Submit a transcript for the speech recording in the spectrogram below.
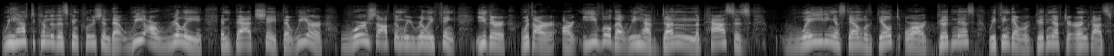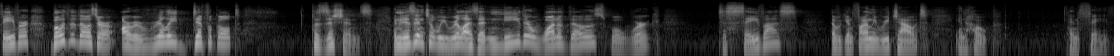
We have to come to this conclusion that we are really in bad shape, that we are worse off than we really think. Either with our, our evil that we have done in the past is weighting us down with guilt, or our goodness. We think that we're good enough to earn God's favor. Both of those are, are really difficult positions. And it isn't until we realize that neither one of those will work to save us that we can finally reach out in hope and faith.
